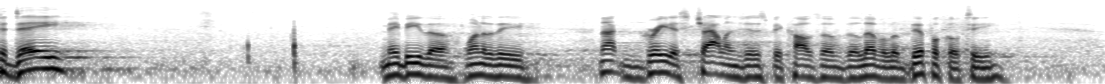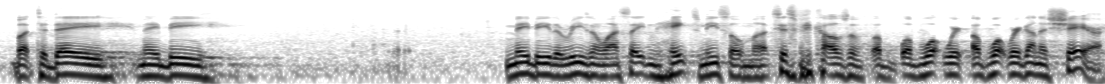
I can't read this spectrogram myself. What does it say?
Today may be the one of the not greatest challenges because of the level of difficulty, but today may be maybe the reason why Satan hates me so much is because of, of, of what we're of what we're gonna share.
